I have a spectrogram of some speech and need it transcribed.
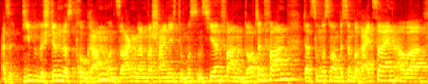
also die bestimmen das Programm und sagen dann wahrscheinlich, du musst uns hierhin fahren und dorthin fahren. Dazu muss man ein bisschen bereit sein, aber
